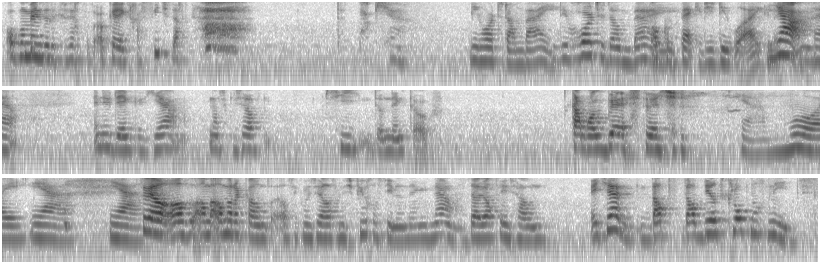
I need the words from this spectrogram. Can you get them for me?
op het moment dat ik gezegd had, oké ik ga fietsen, dacht ik, oh, dat pakje. Die hoort er dan bij. Die hoort er dan bij. Ook een package deal eigenlijk. Ja. ja. En nu denk ik, ja. En als ik mezelf zie, dan denk ik ook. Het kan ook best, weet je. Ja, mooi. Ja. ja. Terwijl als, aan de andere kant, als ik mezelf in de spiegel zie, dan denk ik, nou, stel dat in zo'n. Weet je, dat, dat beeld klopt nog niet.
